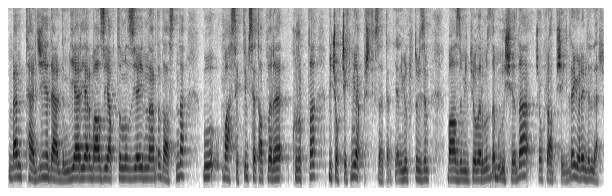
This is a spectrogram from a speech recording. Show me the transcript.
ben tercih ederdim. Yer yer bazı yaptığımız yayınlarda da aslında bu bahsettiğim setupları kurup da birçok çekimi yapmıştık zaten. Yani YouTube'da bizim bazı videolarımızda bu ışığı da çok rahat bir şekilde görebilirler.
